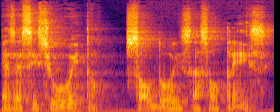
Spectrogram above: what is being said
Exercício 8. Sol 2 a Sol 3.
